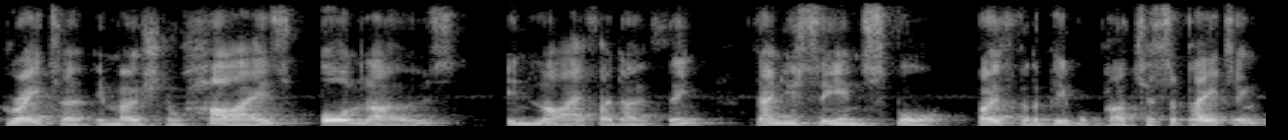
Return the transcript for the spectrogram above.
greater emotional highs or lows in life, I don't think, than you see in sport, both for the people participating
